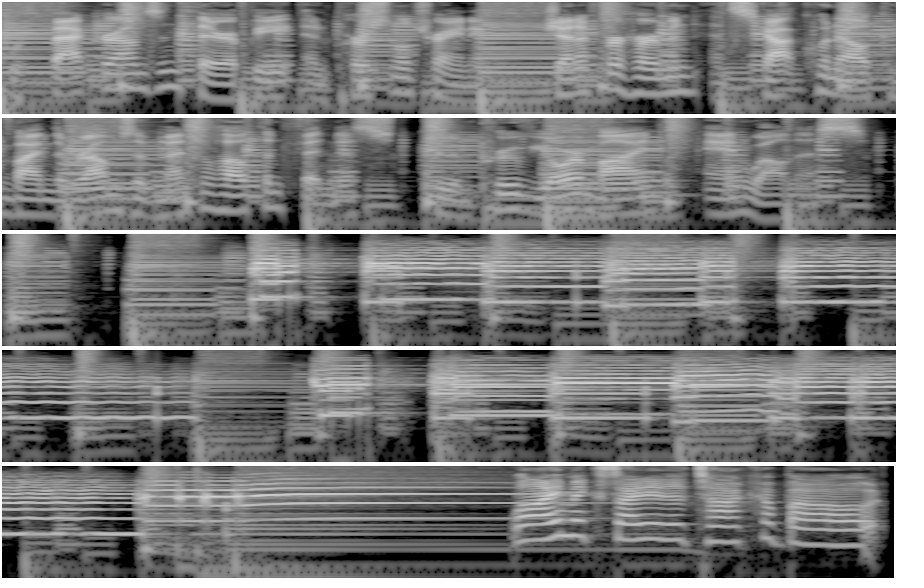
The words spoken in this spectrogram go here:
With backgrounds in therapy and personal training, Jennifer Herman and Scott Quinnell combine the realms of mental health and fitness to improve your mind and wellness. Well, I'm excited to talk about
